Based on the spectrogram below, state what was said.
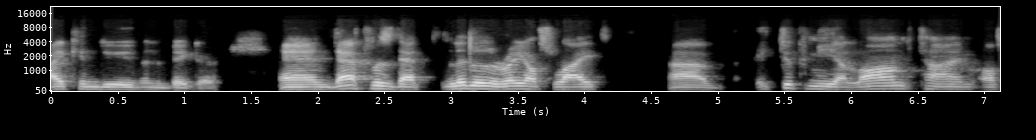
I can do even bigger. And that was that little ray of light. Uh, it took me a long time of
